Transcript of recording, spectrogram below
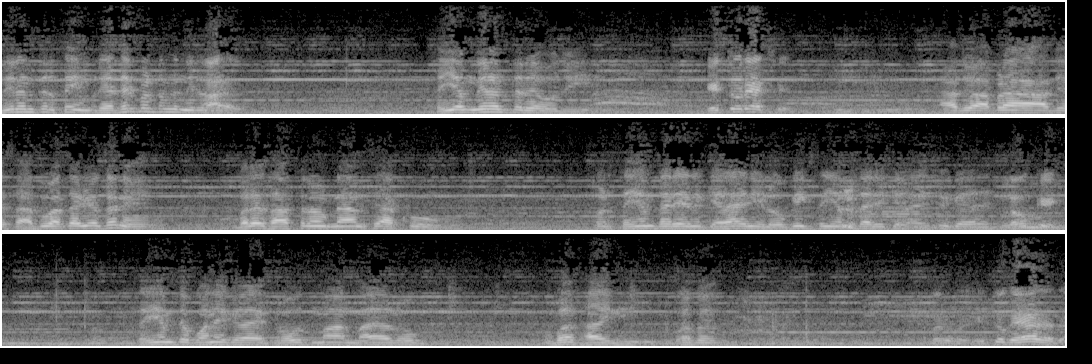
નિરંતર સંયમ રહે. છે પણ તમને નિરંતર સંયમ નિરંતર રહેવો જોઈએ. એ તો રહે છે. આ જો આપણા જે સાધુ આચાર્યો છે ને ભલે શાસ્ત્રનું જ્ઞાન છે આખું પણ સંયમધારી એને કહેવાય નહીં. લૌકિક સંયમધારી કહેવાય. શું કહેવાય? લૌકિક. સંયમ તો કોને કહેવાય? ક્રોધ માન માયા લોક ઊભા થાય નહીં. બરોબર. એ તો ગયા દાદા.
